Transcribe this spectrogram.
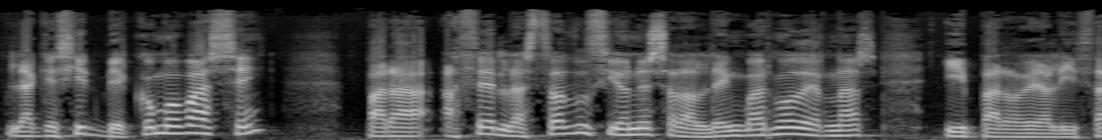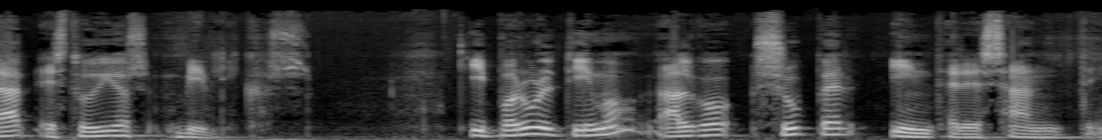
la que sirve como base para hacer las traducciones a las lenguas modernas y para realizar estudios bíblicos. Y por último, algo súper interesante.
